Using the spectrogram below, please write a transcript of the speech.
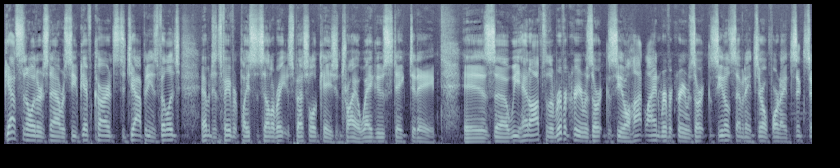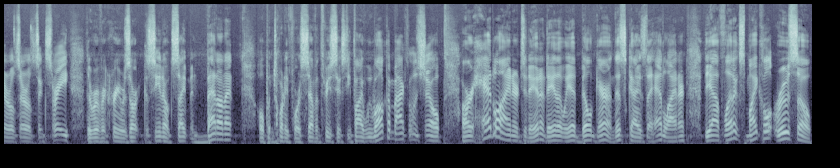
Guests and Oilers now receive gift cards to Japanese Village, Edmonton's favorite place to celebrate your special occasion. Try a Wagyu steak today. As uh, we head off to the River Cree Resort Casino hotline, River Cree Resort Casino, 780-496-0063. The River Cree Resort Casino. Excitement bet on it. Open 24 7, 365. We welcome back to the show our headliner today, on a day that we had Bill Guerin. This guy's the headliner. The Athletic's, Michael Russo.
